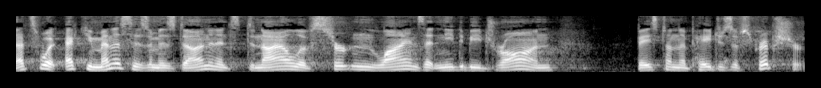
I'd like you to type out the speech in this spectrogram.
That's what ecumenicism has done in its denial of certain lines that need to be drawn based on the pages of Scripture.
